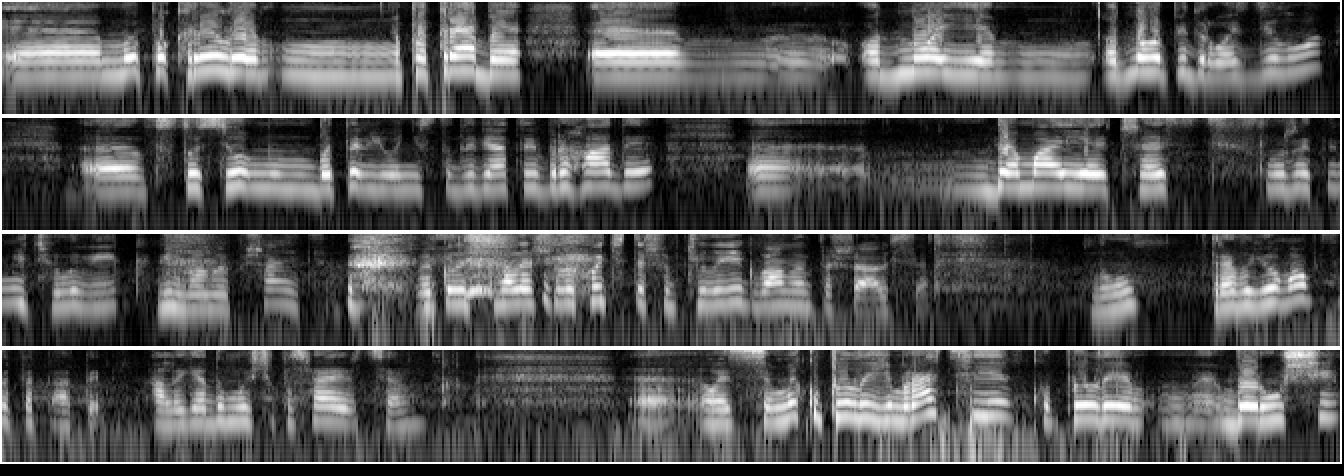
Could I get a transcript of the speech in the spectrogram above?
Е, Ми покрили потреби е, одної, одного підрозділу е, в 107-му батальйоні 109-ї бригади, е, де має честь служити мій чоловік. Він вами пишається? Ви колись сказали, що ви хочете, щоб чоловік вами пишався. Ну, треба його маму запитати, але я думаю, що пишаються. Е, Ось ми купили їм рації, купили беруші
